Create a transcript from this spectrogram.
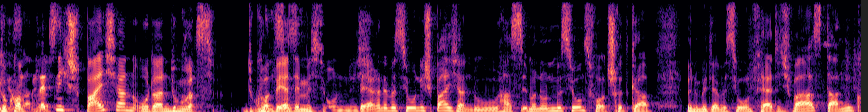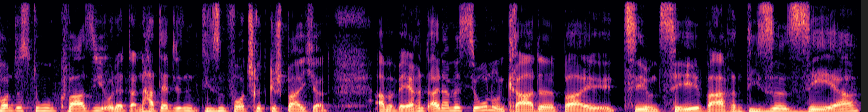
du komplett anders. nicht speichern oder nur, konntest- du konntest während der Mission nicht? während der Mission nicht speichern. Du hast immer nur einen Missionsfortschritt gehabt. Wenn du mit der Mission fertig warst, dann konntest du quasi, oder dann hat er diesen, diesen Fortschritt gespeichert. Aber während einer Mission und gerade bei C und C waren diese sehr,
